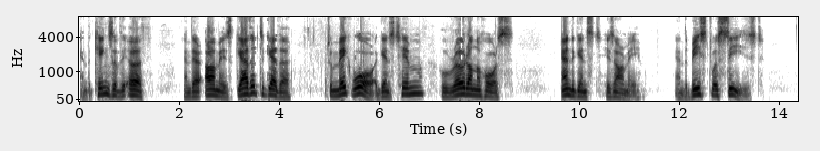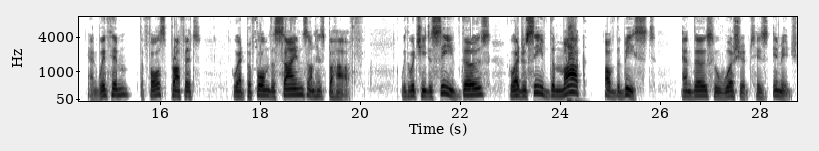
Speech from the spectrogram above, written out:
and the kings of the earth and their armies gathered together to make war against him who rode on the horse and against his army. And the beast was seized, and with him the false prophet who had performed the signs on his behalf, with which he deceived those who had received the mark of the beast and those who worshipped his image.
